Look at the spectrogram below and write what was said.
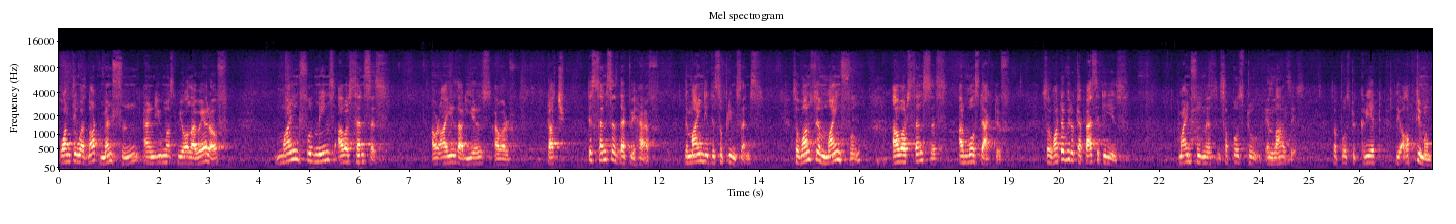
one thing was not mentioned, and you must be all aware of. Mindful means our senses, our eyes, our ears, our touch, the senses that we have. The mind is the supreme sense. So once we're mindful, our senses are most active. So whatever your capacity is, mindfulness is supposed to enlarge this, supposed to create the optimum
